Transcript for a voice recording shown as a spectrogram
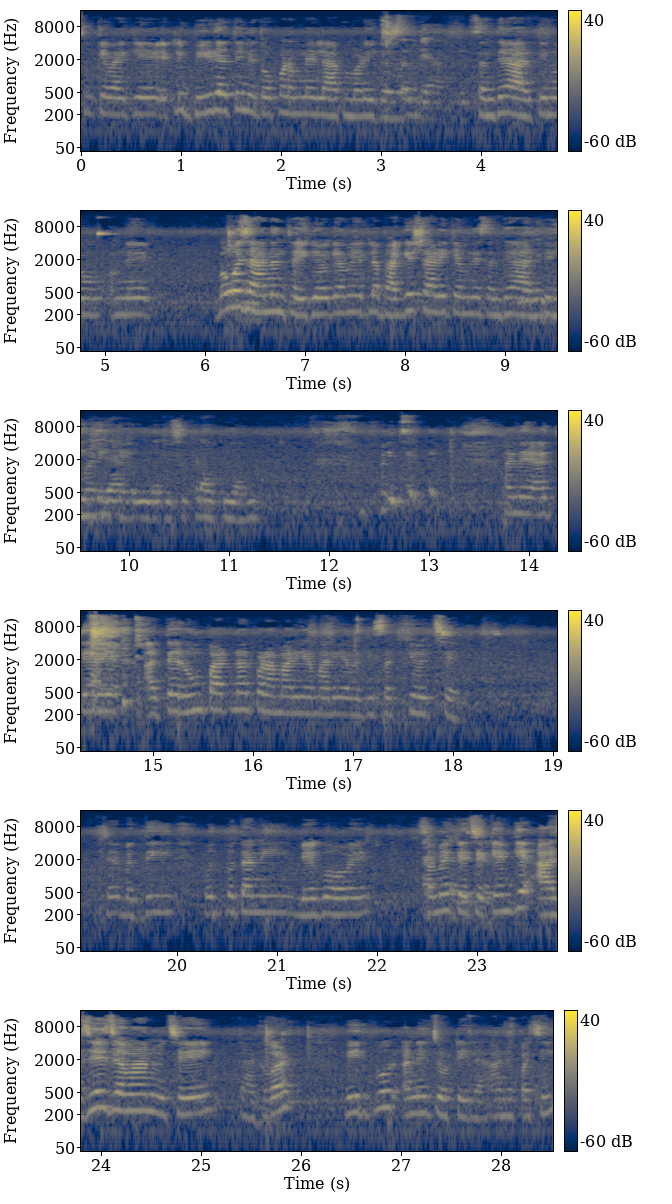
શું કહેવાય કે એટલી ભીડ હતી ને તો પણ અમને લાભ મળી ગયો. સંધ્યા આરતીનો અમને બહુ જ આનંદ થઈ ગયો કે અમે એટલા ભાગ્યશાળી કે અમને સંધ્યા આરતી મળી ગઈ. અને અત્યારે અત્યારે રૂમ પાર્ટનર પણ અમારી અમારી આ બધી સખીઓ જ છે. જે બધી પોતપોતાની બેગો હવે સમેટે છે, કેમ કે આજે જવાનું છે ઢાકવડ વીરપુર અને ચોટીલા અને પછી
